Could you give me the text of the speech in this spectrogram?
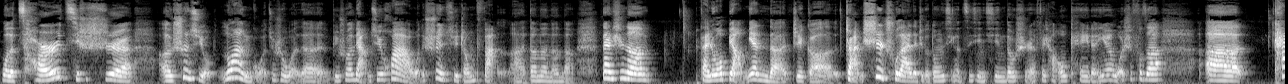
我的词儿其实是。呃，顺序有乱过，就是我的，比如说两句话，我的顺序整反了，等等等等。但是呢，反正我表面的这个展示出来的这个东西和自信心都是非常 OK 的，因为我是负责呃开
